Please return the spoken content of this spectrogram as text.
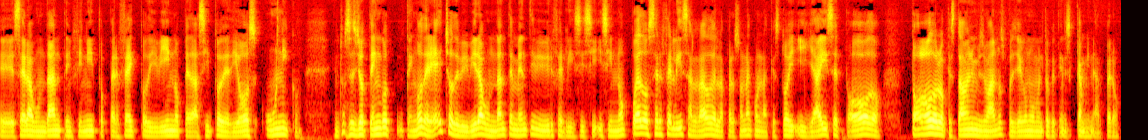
Eh, ser abundante, infinito, perfecto, divino, pedacito de Dios, único. Entonces yo tengo, tengo derecho de vivir abundantemente y vivir feliz. Y si, y si no puedo ser feliz al lado de la persona con la que estoy y ya hice todo, todo lo que estaba en mis manos, pues llega un momento que tienes que caminar. Pero,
